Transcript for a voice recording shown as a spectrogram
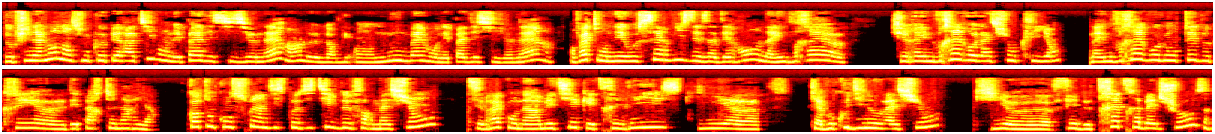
Donc finalement, dans une coopérative, on n'est pas décisionnaire. Hein, en nous-mêmes, on n'est pas décisionnaire. En fait, on est au service des adhérents. On a une vraie, euh, une vraie relation client. On a une vraie volonté de créer euh, des partenariats. Quand on construit un dispositif de formation, c'est vrai qu'on a un métier qui est très riche, qui, euh, qui a beaucoup d'innovation, qui fait de très très belles choses.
